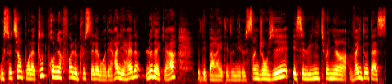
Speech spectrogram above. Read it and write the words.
où se tient pour la toute première fois le plus célèbre des rallye raids, le Dakar. Le départ a été donné le 5 janvier et c'est le lituanien Vaidotas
